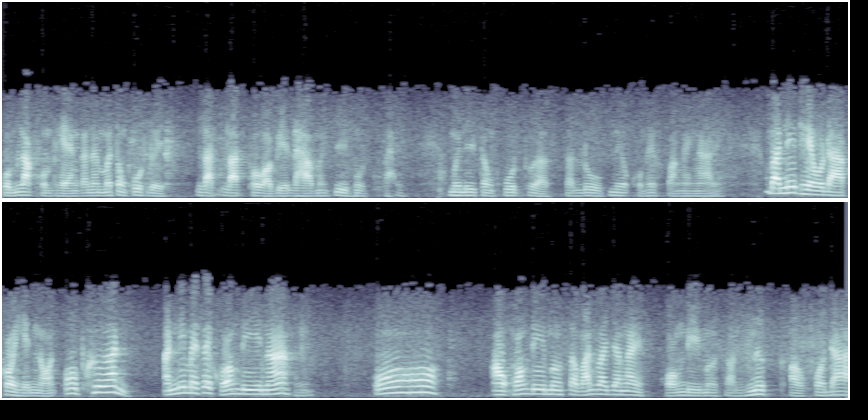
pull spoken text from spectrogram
ผมรักผมแพงกันนั้นไม่ต้องพูดเลยหลัดหลัดเพราะว่าเวลามันจี้หมดไปเมื่อนี้ต้องพูดเพื่อสรุปเนี่ยผมให้ฟังง่ายๆบัดนนี้เทวดาก็เห็นนอน โอ้เพื่อน อันนี้ไม่ใช่ของดีนะ โอ้เอาของดีเมืองสวรรค์ว่ายังไง ของดีเมืองสวรรค์นึกเอาก็ได้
